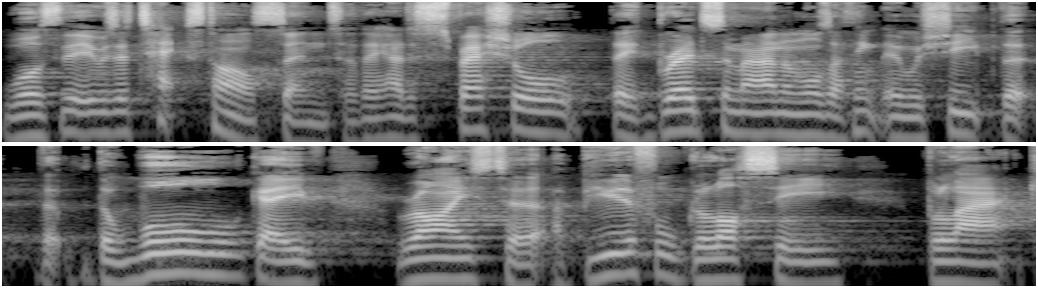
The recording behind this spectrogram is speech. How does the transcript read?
was that it was a textile center. They had a special, they had bred some animals. I think they were sheep that, that the wool gave rise to a beautiful glossy black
